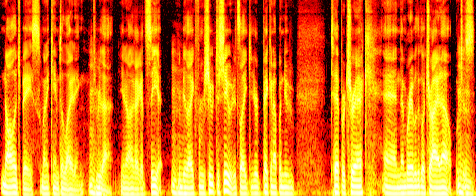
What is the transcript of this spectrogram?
knowledge base when it came to lighting Mm-hmm. through that. You know, like I could see it. It'd be like from shoot to shoot. It's like you're picking up a new tip or trick, and then we're able to go try it out, which is Mm-hmm.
